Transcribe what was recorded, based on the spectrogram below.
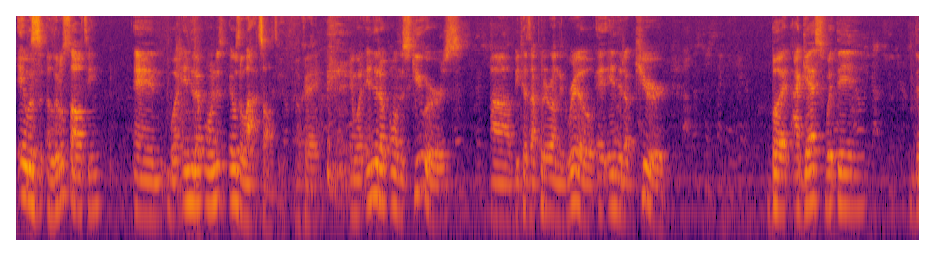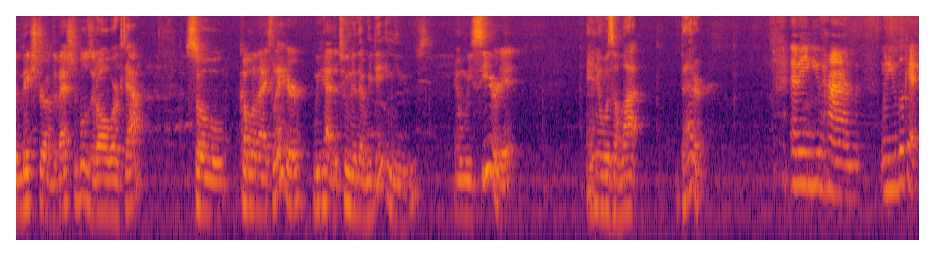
it was a little salty, and what ended up on this, it was a lot salty, okay. And what ended up on the skewers, uh, because I put it on the grill, it ended up cured. But I guess within the mixture of the vegetables, it all worked out. So a couple of nights later, we had the tuna that we didn't use, and we seared it, and it was a lot better. I mean, you have when you look at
